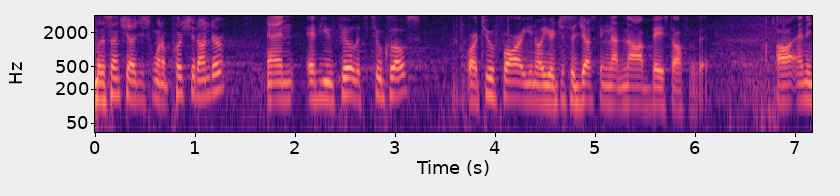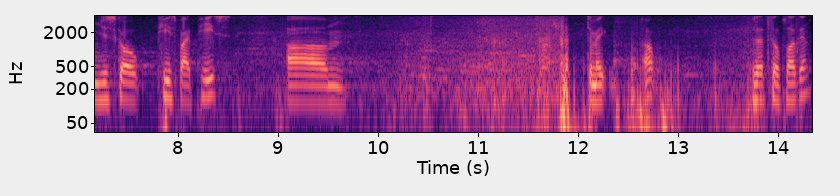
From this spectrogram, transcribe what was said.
but essentially I just want to push it under, and if you feel it's too close or too far, you know, you're just adjusting that knob based off of it. Uh, and then you just go piece by piece. Um, to make, oh, is that still plugged in?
